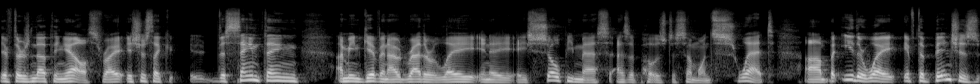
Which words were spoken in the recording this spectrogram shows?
if there's nothing else. Right? It's just like the same thing. I mean, given I would rather lay in a, a soapy mess as opposed to someone's sweat. Um, but either way, if the bench is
